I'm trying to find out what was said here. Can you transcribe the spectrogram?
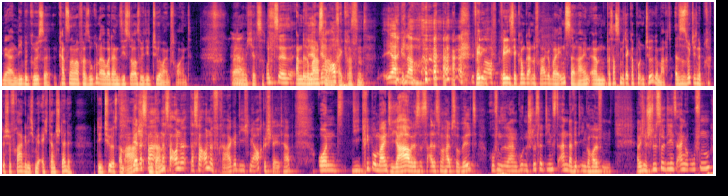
Ja, liebe Grüße. Kannst du nochmal versuchen, aber dann siehst du aus wie die Tür, mein Freund. Ja, Ja. nämlich jetzt Und äh, Andere Maßnahmen ergriffen. Ja, genau. Felix. Felix, hier kommt gerade eine Frage bei Insta rein. Ähm, was hast du mit der kaputten Tür gemacht? Also, Das ist wirklich eine praktische Frage, die ich mir echt dann stelle. Die Tür ist am Arsch Ja, das war, und dann. das, war auch eine, das war auch eine Frage, die ich mir auch gestellt habe. Und die Kripo meinte, ja, aber das ist alles nur halb so wild. Rufen Sie da einen guten Schlüsseldienst an, da wird Ihnen geholfen. Habe ich einen Schlüsseldienst angerufen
